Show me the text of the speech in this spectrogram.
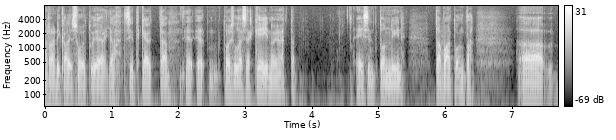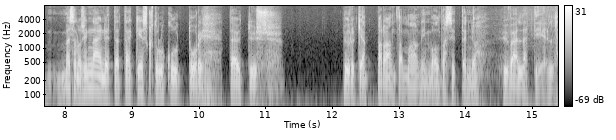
radikalisoitua ja, ja sitten käyttää e, e, toisenlaisia keinoja, että ei se nyt ole niin tavatonta. Mä sanoisin näin, että tämä keskustelukulttuuri täytyisi pyrkiä parantamaan, niin me oltaisiin sitten jo hyvällä tiellä.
